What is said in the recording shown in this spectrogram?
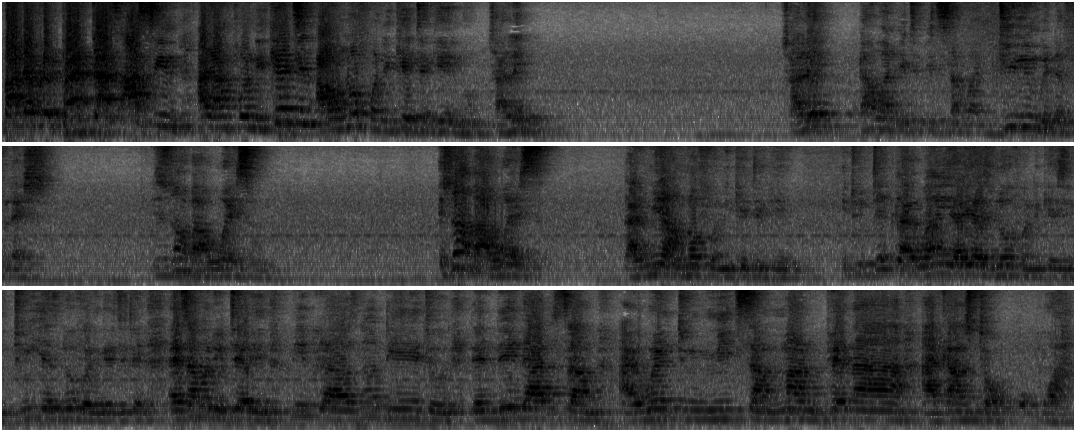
But the repentance as in I am fornicating, I will not fornicate again. No, Charlie. Charlie, that one it, it's about dealing with the flesh. It's not about words. oh. It's not about words. That me, I will not fornicate again. It will take like one year, years no fornication, two years no fornication, and somebody will tell you, me, I was not doing it. The day that some I went to meet some man, penna, I can't stop. Wow.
